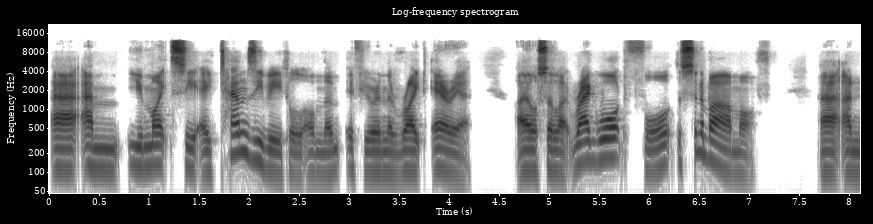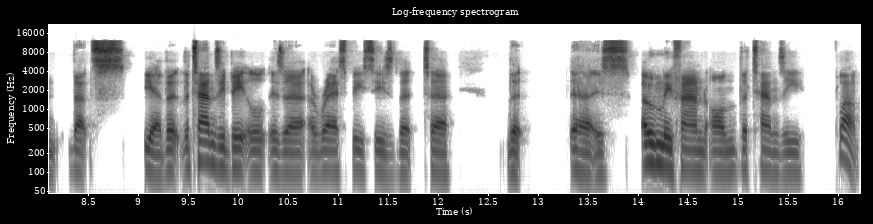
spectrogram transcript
Uh, um, you might see a tansy beetle on them if you're in the right area. I also like ragwort for the cinnabar moth, uh, and that's yeah. The, the tansy beetle is a, a rare species that uh, that uh, is only found on the tansy plant,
